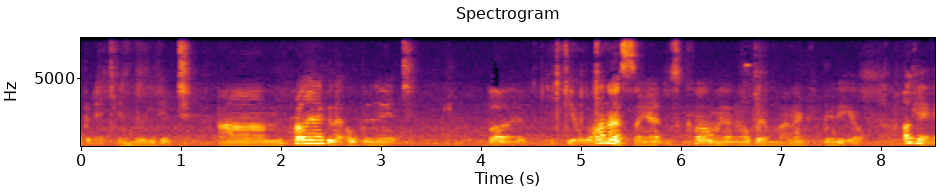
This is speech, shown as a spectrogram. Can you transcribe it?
open it and read it. Um, probably not gonna open it, but if you wanna see it, just comment and I'll do my next video. Okay.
